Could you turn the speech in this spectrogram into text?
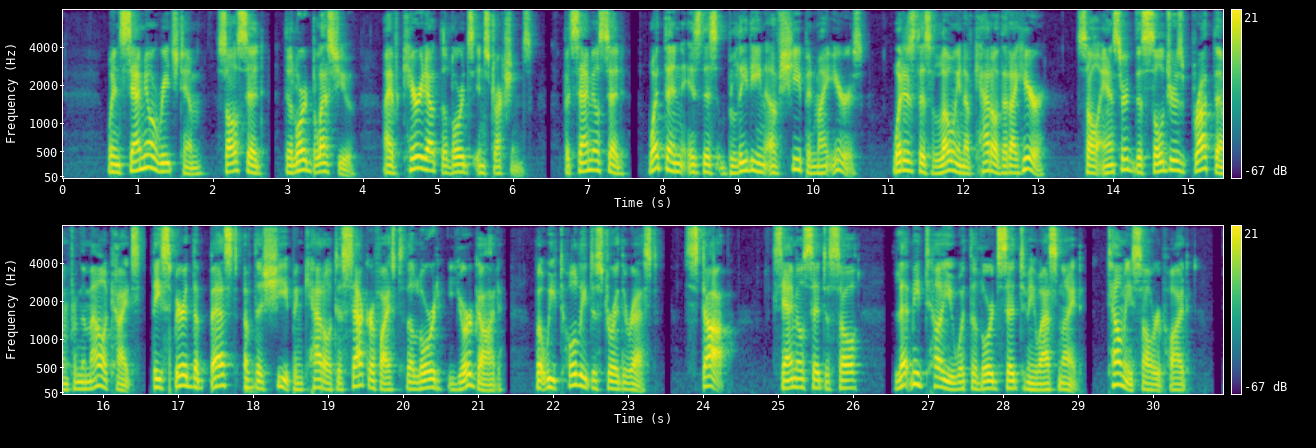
When Samuel reached him, Saul said, The Lord bless you. I have carried out the Lord's instructions. But Samuel said, What then is this bleating of sheep in my ears? What is this lowing of cattle that I hear? Saul answered, The soldiers brought them from the Amalekites. They spared the best of the sheep and cattle to sacrifice to the Lord your God, but we totally destroyed the rest. Stop! Samuel said to Saul, Let me tell you what the Lord said to me last night. Tell me, Saul replied.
